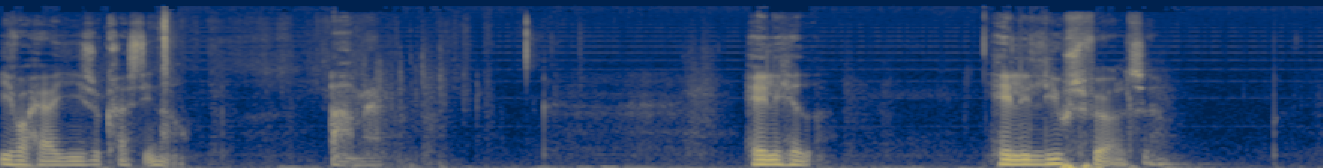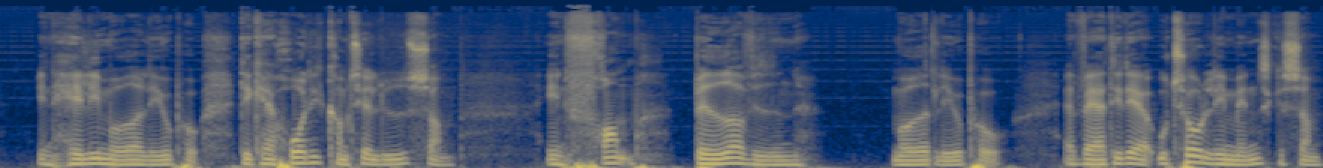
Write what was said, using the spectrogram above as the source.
i vor Herre Jesu Kristi navn. Amen. Hellighed. Hellig livsførelse. En hellig måde at leve på. Det kan hurtigt komme til at lyde som en from, bedre vidende måde at leve på. At være det der utålige menneske, som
